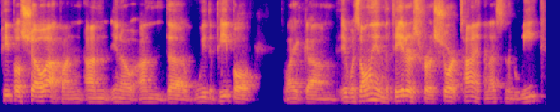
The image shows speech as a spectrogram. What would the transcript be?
people show up on, on, you know, on the We the People. Like um, it was only in the theaters for a short time, less than a week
